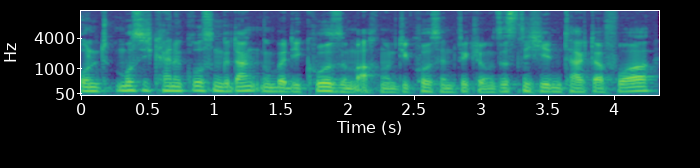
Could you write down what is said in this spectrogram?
und muss sich keine großen Gedanken über die Kurse machen und die Kursentwicklung. Sitzt nicht jeden Tag davor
